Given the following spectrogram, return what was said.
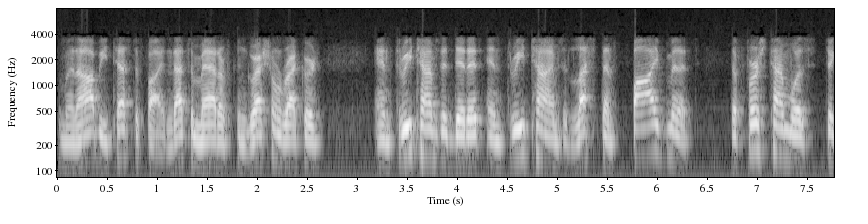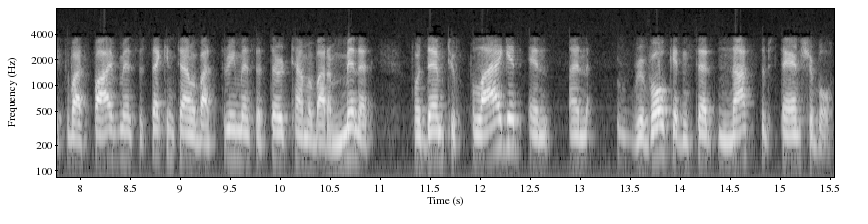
when Manabi testified, and that's a matter of congressional record. And three times it did it, and three times in less than five minutes. The first time was took about five minutes. The second time about three minutes. The third time about a minute for them to flag it and and revoke it and said not substantiable.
